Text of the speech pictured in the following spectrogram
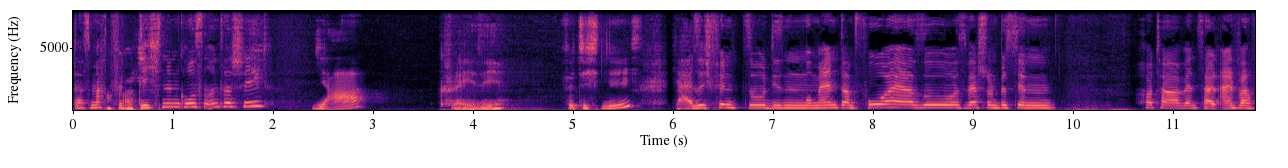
das macht für Gott. dich einen großen Unterschied? Ja, Crazy. für dich nicht? Ja, also ich finde so diesen Moment dann vorher so, es wäre schon ein bisschen hotter, wenn es halt einfach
